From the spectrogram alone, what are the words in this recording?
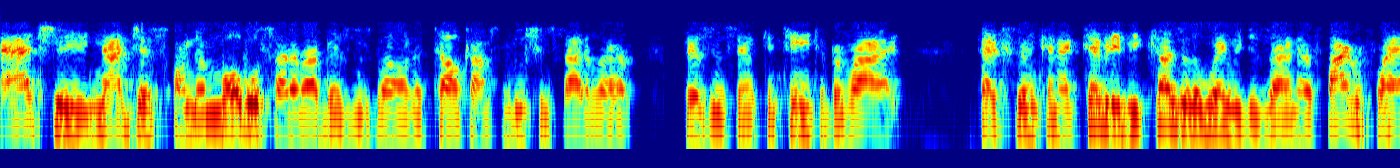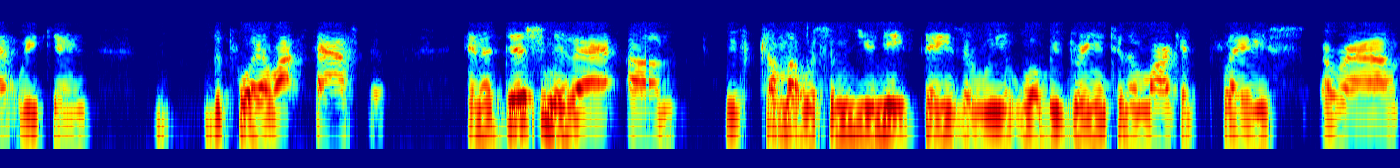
actually not just on the mobile side of our business, but on the telecom solution side of our business and continue to provide excellent connectivity because of the way we designed our fiber plant, we can deploy a lot faster. In addition to that, um, we've come up with some unique things that we will be bringing to the marketplace around,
